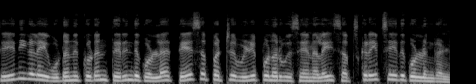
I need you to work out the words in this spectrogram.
செய்திகளை உடனுக்குடன் தெரிந்து கொள்ள தேசப்பற்று விழிப்புணர்வு சேனலை சப்ஸ்கிரைப் செய்து கொள்ளுங்கள்.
